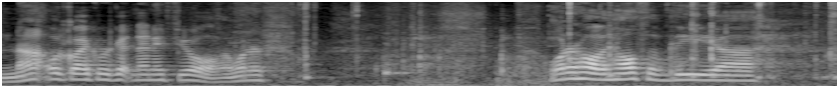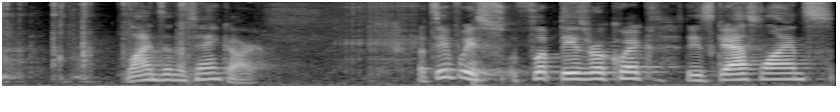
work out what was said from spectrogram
Not look like we're getting any fuel. I wonder if, wonder how the health of the uh, lines in the tank are. Let's see if we flip these real quick, these gas lines,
